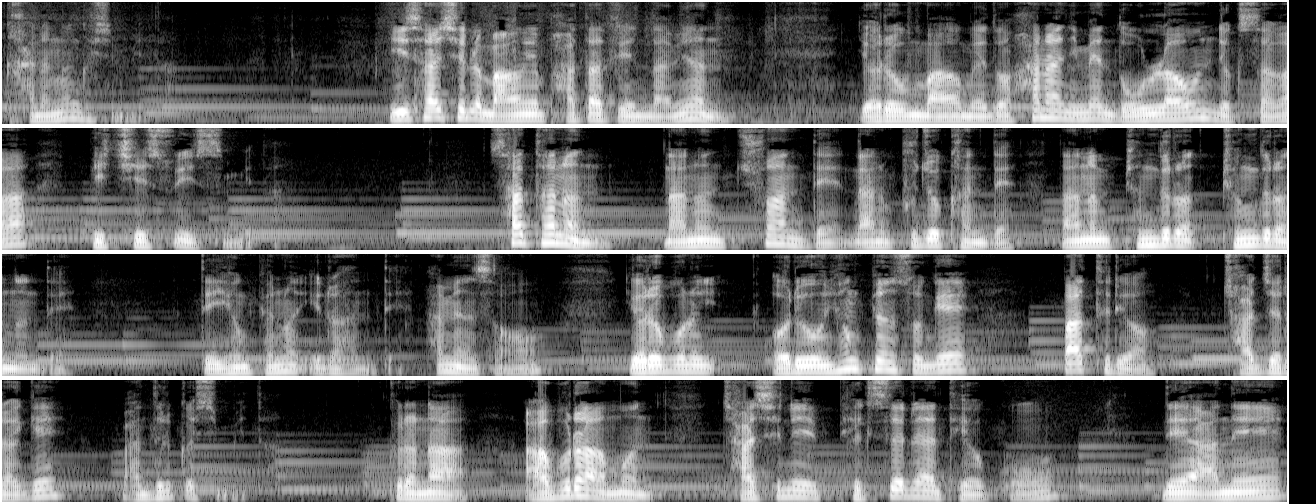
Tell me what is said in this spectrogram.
가능한 것입니다. 이 사실을 마음에 받아들인다면 여러분 마음에도 하나님의 놀라운 역사가 미칠 수 있습니다. 사탄은 나는 추한데, 나는 부족한데, 나는 병들었, 병들었는데, 내 형편은 이러한데 하면서 여러분의 어려운 형편 속에 빠뜨려 좌절하게 만들 것입니다. 그러나 아브라함은 자신이 백살이나 되었고 내 아내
